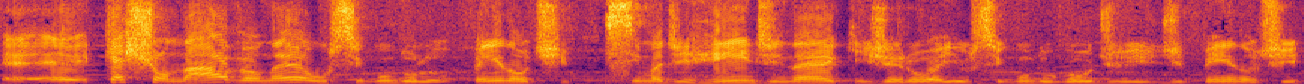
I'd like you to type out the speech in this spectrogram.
é, é questionável, né? O segundo pênalti em cima de Rende, né? Que gerou aí o segundo gol de, de pênalti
